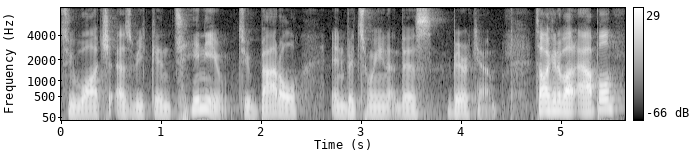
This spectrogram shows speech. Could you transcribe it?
to watch as we continue to battle in between this bear camp. Talking about Apple,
